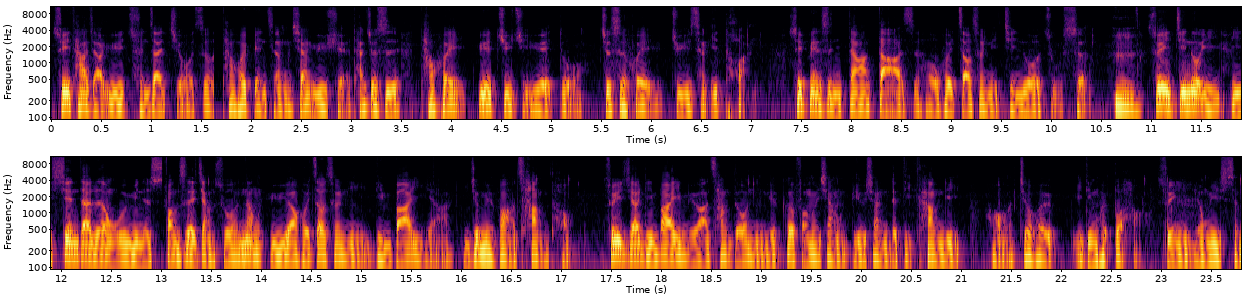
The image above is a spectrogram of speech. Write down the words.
所以它只要瘀存在久了之后，它会变成像淤血，它就是它会越聚集越多，就是会聚集成一团。所以，变是你当它大了之后，会造成你经络阻塞。嗯，所以经络以以现代的那种文明的方式来讲，说那种瘀啊，会造成你淋巴液啊，你就没办法畅通。所以，只要淋巴液没办法畅通，你的各方面像，比如像你的抵抗力。哦，就会一定会不好，所以你容易生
